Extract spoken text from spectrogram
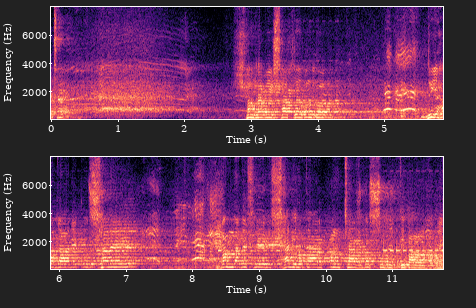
হত্যা সংগ্রামী সাথী বন্ধুগণ, দুই হাজার একুশ সালে বাংলাদেশের স্বাধীনতার পঞ্চাশ বর্ষপূর্তি পালন হবে।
